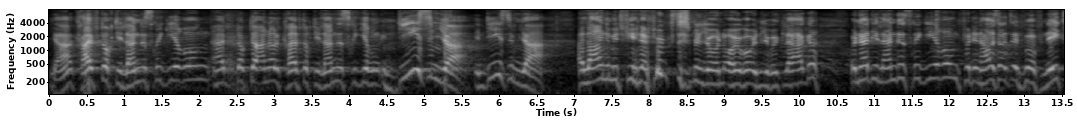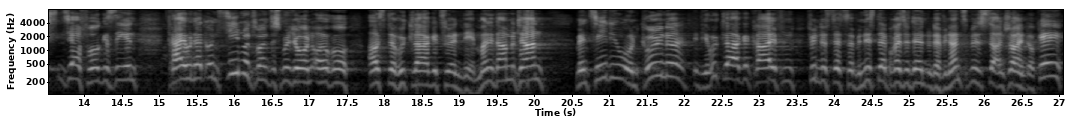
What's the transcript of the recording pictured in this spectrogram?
Ja, greift doch die Landesregierung, Herr Dr. Arnold, greift doch die Landesregierung in diesem Jahr, in diesem Jahr alleine mit 450 Millionen € in die Rücklage und hat die Landesregierung für den Haushaltsentwurf nächstes Jahr vorgesehen, 327 Millionen € aus der Rücklage zu entnehmen. Meine Damen und Herren, wenn CDU und GRÜNE in die Rücklage greifen, findet das der Ministerpräsident und der Finanzminister anscheinend okay.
